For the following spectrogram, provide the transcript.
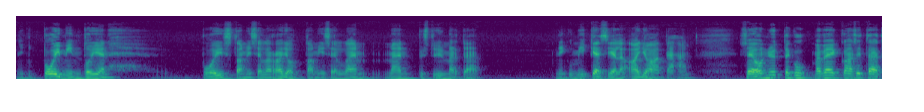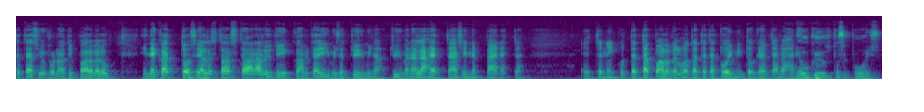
niin toimintojen poistamisella, rajoittamisella. En, mä en pysty ymmärtämään, niin kuin mikä siellä ajaa tähän. Se on nyt, kun mä veikkaan sitä, että tämä synkronointipalvelu, niin ne katsoo siellä taas sitä analytiikkaa, mitä ihmiset tyhminä, tyhmänä lähettää sinne päin, että, että niin kuin tätä palvelua tai tätä toimintoa käytetään vähän, niin okei, ottaa se pois.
